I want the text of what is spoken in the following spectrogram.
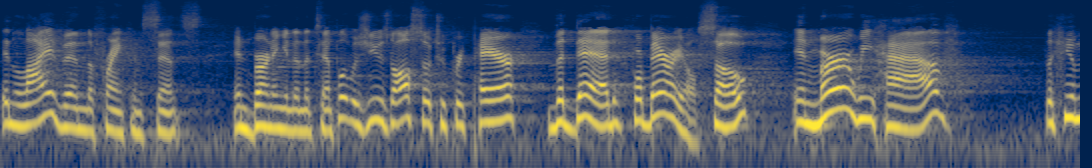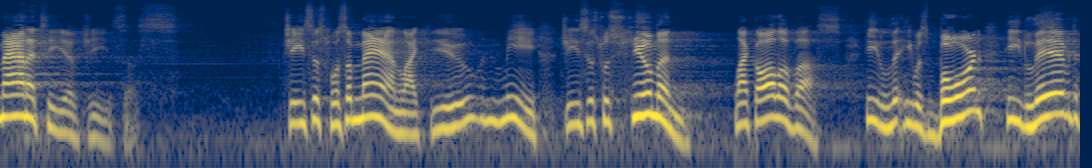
enliven the frankincense in burning it in the temple, it was used also to prepare the dead for burial. So, in myrrh, we have the humanity of Jesus. Jesus was a man like you and me. Jesus was human like all of us. He, li- he was born, he lived,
